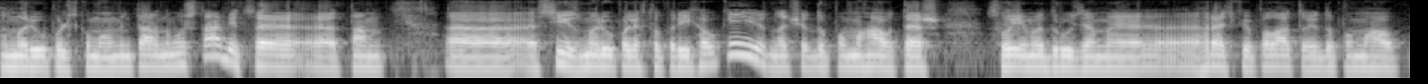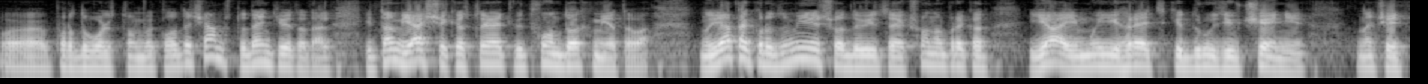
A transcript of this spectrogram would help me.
у Маріупольському гуманітарному штабі. Це е, там е, всі з Маріуполя, хто приїхав в Київ, значить, допомагав теж своїми друзями е, грецькою палатою, допомагав продовольством викладачам, студентів і так далі. І там ящики стоять від фонду Ахметова. Ну я так розумію, що дивіться, якщо, наприклад, я і мої грецькі друзі вчені, значить,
